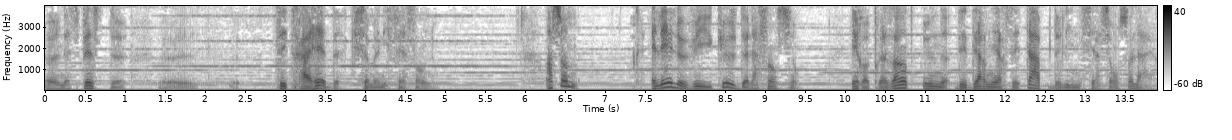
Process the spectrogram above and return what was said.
une espèce de euh, tétraède qui se manifeste en nous. En somme, elle est le véhicule de l'ascension et représente une des dernières étapes de l'initiation solaire.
